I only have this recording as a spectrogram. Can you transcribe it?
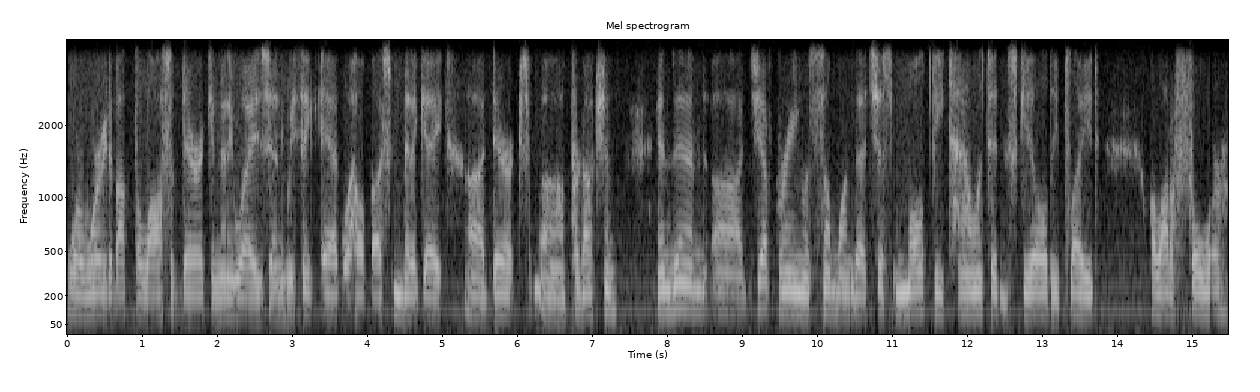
were worried about the loss of Derek in many ways, and we think Ed will help us mitigate uh, Derek's uh, production. And then uh, Jeff Green was someone that's just multi-talented and skilled. He played a lot of four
